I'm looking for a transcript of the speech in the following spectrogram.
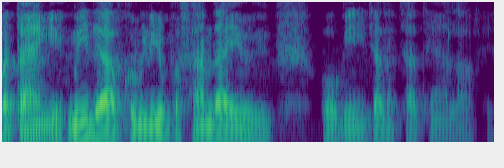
बताएँगे। उम्मीद है आपको वीडियो पसंद आई हुई होगी। इजाज़त चाहते हैं। अल्लाह हाफिज़।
